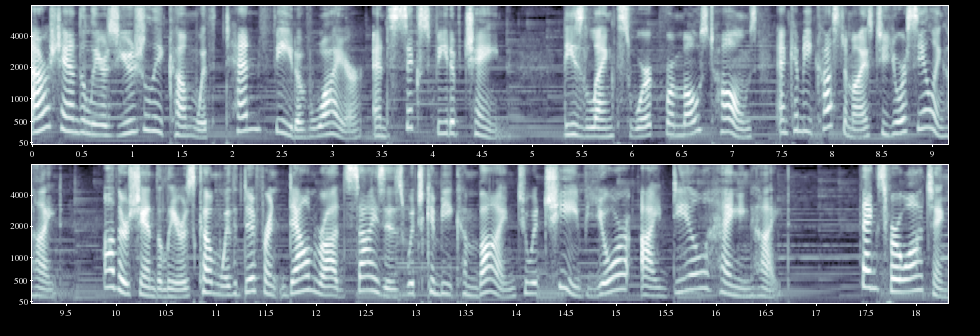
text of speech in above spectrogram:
Our chandeliers usually come with 10 feet of wire and 6 feet of chain. These lengths work for most homes and can be customized to your ceiling height. Other chandeliers come with different downrod sizes which can be combined to achieve your ideal hanging height. Thanks for watching!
